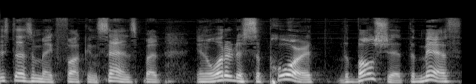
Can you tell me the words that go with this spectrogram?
This doesn't make fucking sense. But in order to support the bullshit, the myth,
